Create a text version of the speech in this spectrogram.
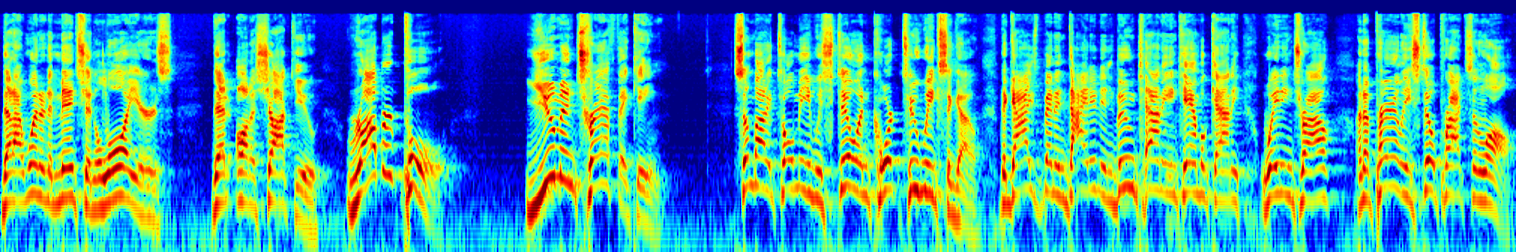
that I wanted to mention, lawyers that ought to shock you. Robert Poole, Human trafficking. Somebody told me he was still in court two weeks ago. The guy's been indicted in Boone County and Campbell County, waiting trial, and apparently he's still practicing law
